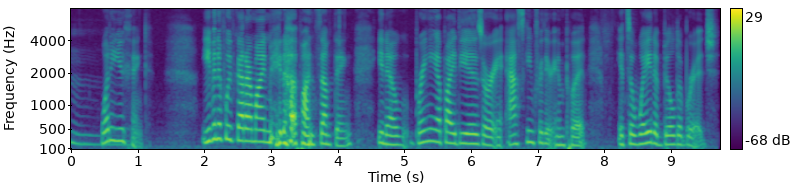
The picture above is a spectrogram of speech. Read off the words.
Hmm. What do you think? Even if we've got our mind made up on something, you know, bringing up ideas or asking for their input, it's a way to build a bridge.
